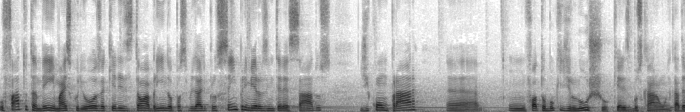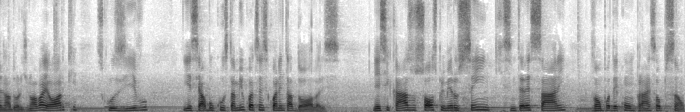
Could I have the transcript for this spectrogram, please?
O fato também mais curioso é que eles estão abrindo a possibilidade para os 100 primeiros interessados de comprar é, um photobook de luxo que eles buscaram um encadernador de Nova York, exclusivo, e esse álbum custa 1.440 dólares. Nesse caso, só os primeiros 100 que se interessarem vão poder comprar essa opção.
